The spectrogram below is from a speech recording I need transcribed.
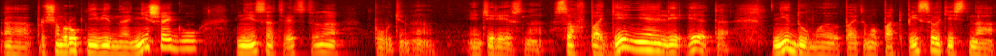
А, причем рук не видно ни Шойгу, ни, соответственно, Путина. Интересно, совпадение ли это? Не думаю, поэтому подписывайтесь на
